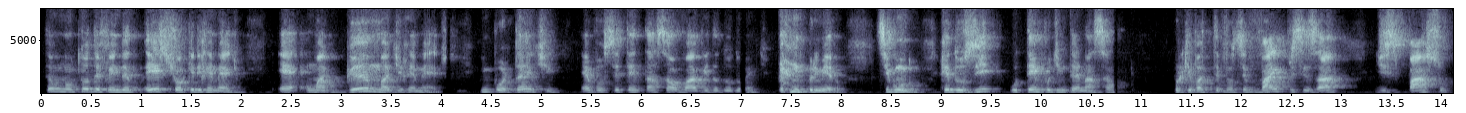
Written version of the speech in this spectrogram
Então, não estou defendendo este ou aquele remédio. É uma gama de remédios. Importante é você tentar salvar a vida do doente. Primeiro. Segundo, reduzir o tempo de internação. Porque você vai precisar de espaço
